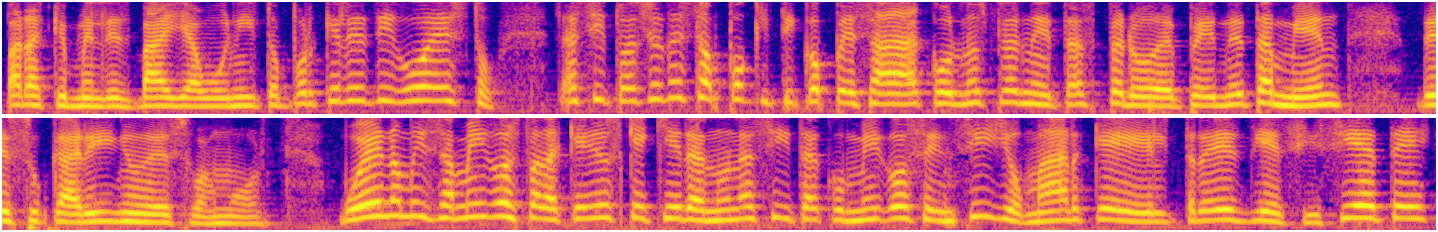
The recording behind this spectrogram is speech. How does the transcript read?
para que me les vaya bonito. ¿Por qué les digo esto? La situación está un poquitico pesada con los planetas, pero depende también de su cariño, de su amor. Bueno, mis amigos, para aquellos que quieran una cita conmigo, sencillo, marque el 317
